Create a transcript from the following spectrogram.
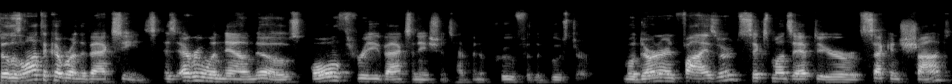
So there's a lot to cover on the vaccines. As everyone now knows, all three vaccinations have been approved for the booster. Moderna and Pfizer, six months after your second shot,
